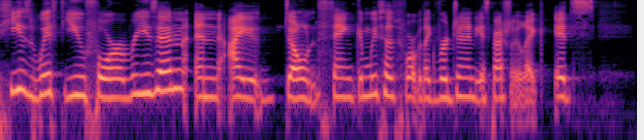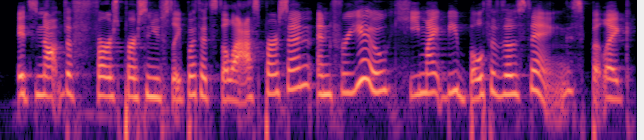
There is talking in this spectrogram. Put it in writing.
he's with you for a reason and I don't think and we've said before with like virginity especially like it's it's not the first person you sleep with it's the last person and for you he might be both of those things but like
